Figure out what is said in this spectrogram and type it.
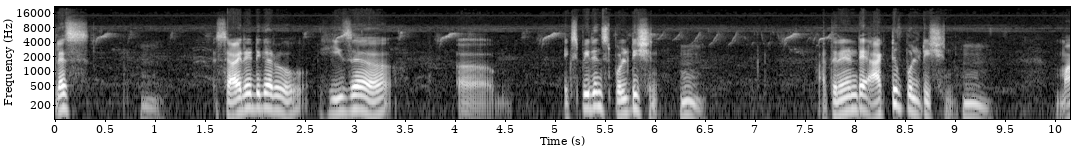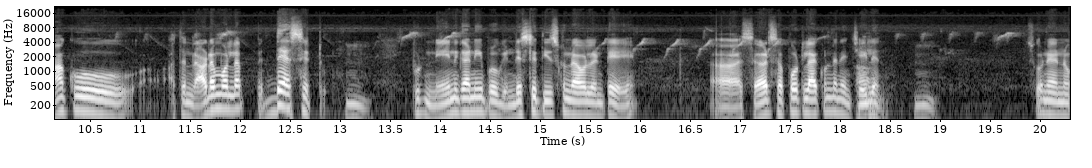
ప్లస్ సాయిరెడ్డి గారు హీజ్ అ ఎక్స్పీరియన్స్ పొలిటీషియన్. ఉమ్, అతను ఏంటంటే యాక్టివ్ పొలిటీషియన్. మాకు అతను రావడం వల్ల పెద్ద అసెట్. ఇప్పుడు నేను కానీ ఇప్పుడు ఇండస్ట్రీ తీసుకుని రావాలంటే సార్ సపోర్ట్ లేకుండా నేను చేయలేను. సో నేను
